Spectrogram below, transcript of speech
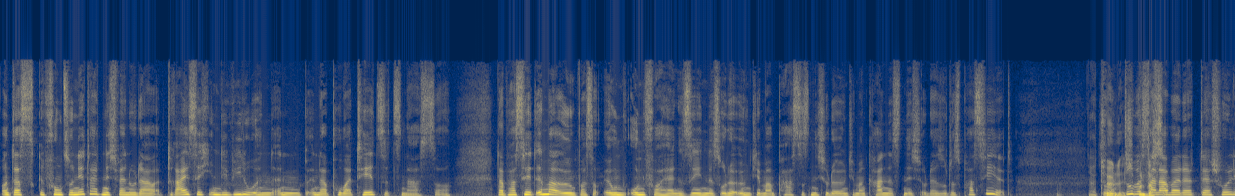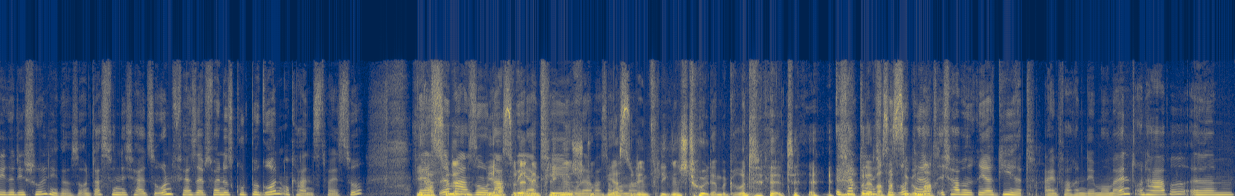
Und das funktioniert halt nicht, wenn du da 30 Individuen in, in, der Pubertät sitzen hast. So. Da passiert immer irgendwas Unvorhergesehenes oder irgendjemand passt es nicht oder irgendjemand kann es nicht oder so. Das passiert. Natürlich. So, du bist dann aber der, der, Schuldige, die Schuldige. So. Und das finde ich halt so unfair, selbst wenn du es gut begründen kannst, weißt du? Wie hast, du denn, so wie hast du denn den fliegenden, Stuhl, wie hast du den fliegenden Stuhl denn begründet? Ich habe Oder was hast du gemacht? Ich habe reagiert einfach in dem Moment und habe, ähm,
